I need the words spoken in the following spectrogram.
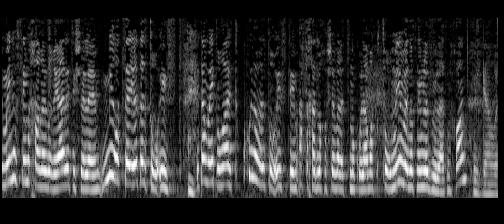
אם היינו עושים מחר איזה ריאליטי של אה, מי רוצה להיות אלטרואיסט, פתאום היית רואה את כולם אלטרואיסטים, אף אחד לא חושב על עצמו, כולם רק תורמים ונותנים לזולת, נכון? לגמרי.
